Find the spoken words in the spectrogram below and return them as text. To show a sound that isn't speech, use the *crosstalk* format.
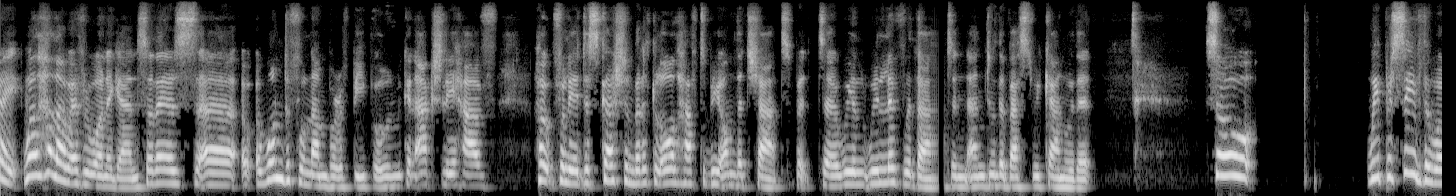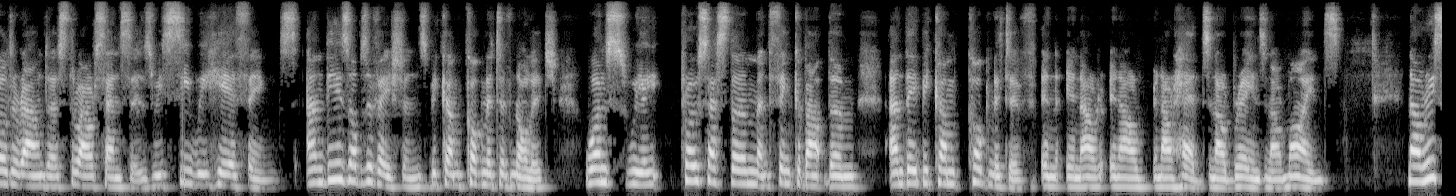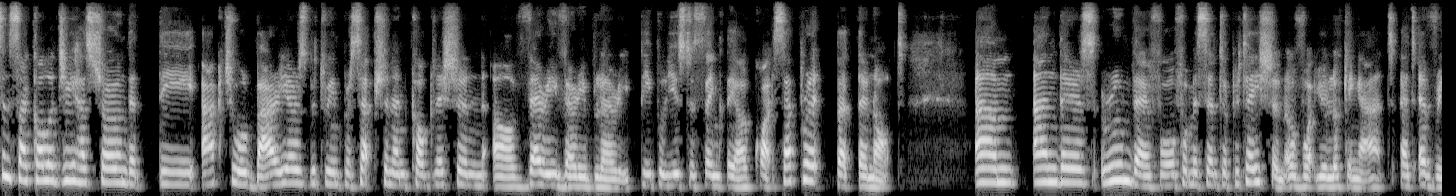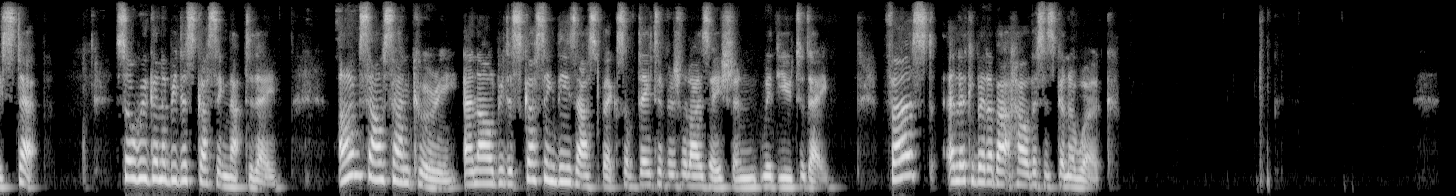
Great. Well, hello everyone again. So there's uh, a wonderful number of people and we can actually have hopefully a discussion, but it'll all have to be on the chat. But uh, we'll, we'll live with that and, and do the best we can with it. So we perceive the world around us through our senses. We see, we hear things. And these observations become cognitive knowledge once we process them and think about them, and they become cognitive in, in, our, in, our, in our heads, in our brains, in our minds. Now, recent psychology has shown that the actual barriers between perception and cognition are very, very blurry. People used to think they are quite separate, but they're not. Um, and there's room, therefore, for misinterpretation of what you're looking at at every step. So we're going to be discussing that today. I'm Sal Sankuri, and I'll be discussing these aspects of data visualization with you today. First, a little bit about how this is going to work.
